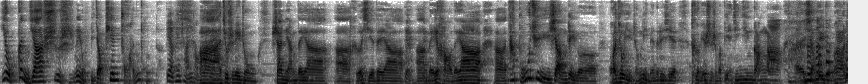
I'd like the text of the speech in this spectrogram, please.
又更加是是那种比较偏传统的。比较偏传统啊，就是那种善良的呀，啊，和谐的呀，对啊，美好的呀，啊，他不去像这个环球影城里面的这些，特别是什么变形金刚啊，呃，像那种啊，这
